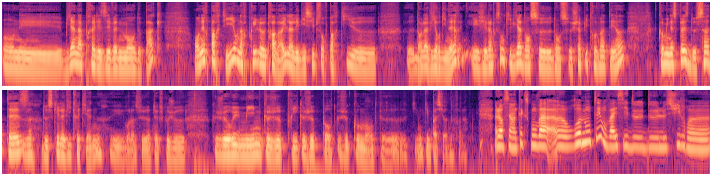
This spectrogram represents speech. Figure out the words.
on est bien après les événements de Pâques, on est reparti, on a repris le travail, là les disciples sont repartis euh, euh, dans la vie ordinaire, et j'ai l'impression qu'il y a dans ce, dans ce chapitre 21 comme une espèce de synthèse de ce qu'est la vie chrétienne. Et voilà, c'est un texte que je, que je rumine, que je prie, que je porte, que je commente, que, qui, me passionne. Voilà. Alors c'est un texte qu'on va euh, remonter, on va essayer de, de le suivre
